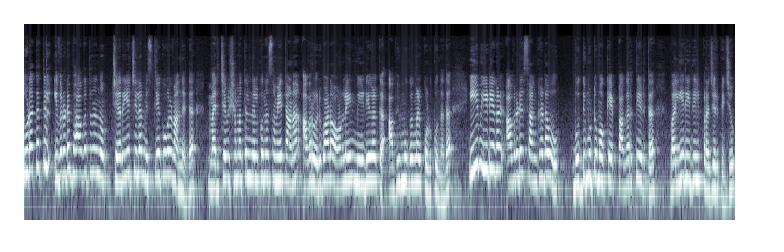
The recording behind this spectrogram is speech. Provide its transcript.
തുടക്കത്തിൽ ഇവരുടെ ഭാഗത്തു നിന്നും ചെറിയ ചില മിസ്റ്റേക്കുകൾ വന്നിട്ട് മരിച്ച വിഷമത്തിൽ നിൽക്കുന്ന സമയത്താണ് അവർ ഒരുപാട് ഓൺലൈൻ മീഡിയകൾക്ക് അഭിമുഖങ്ങൾ കൊടുക്കുന്നത്. ഈ മീഡിയകൾ അവരുടെ സങ്കടവും ബുദ്ധിമുട്ടുമൊക്കെ പകർത്തിയെടുത്ത് വലിയ രീതിയിൽ പ്രചരിപ്പിച്ചു.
